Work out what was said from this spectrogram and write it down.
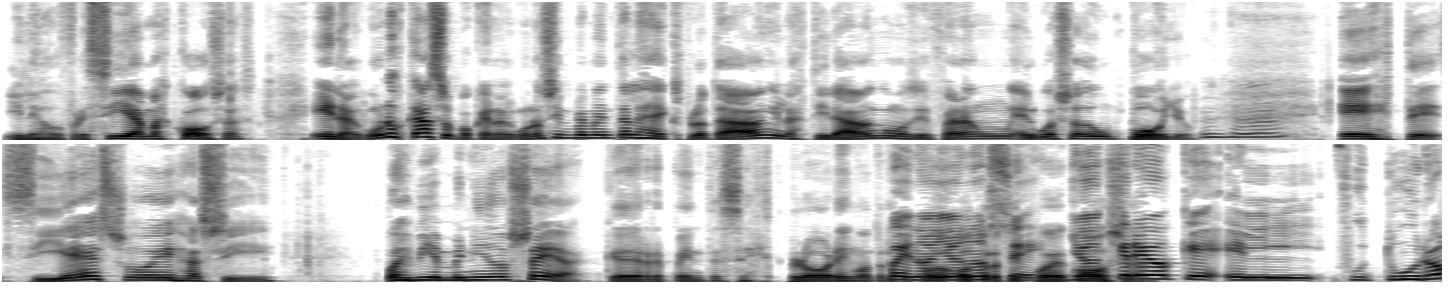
y les ofrecía más cosas, en algunos casos, porque en algunos simplemente las explotaban y las tiraban como si fueran un- el hueso de un pollo. Este, si eso es así, pues bienvenido sea que de repente se exploren otro, Bueno, tipo, yo no otro sé. tipo de Yo cosas. creo que el futuro,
